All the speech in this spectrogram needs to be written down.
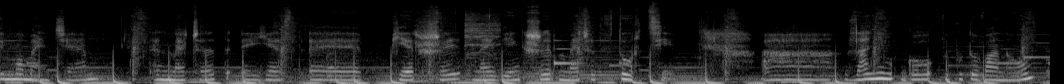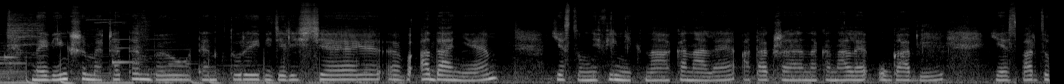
Tym momencie ten meczet jest e, pierwszy, największy meczet w Turcji. A zanim go wybudowano, największym meczetem był ten, który widzieliście w Adanie. Jest u mnie filmik na kanale, a także na kanale Ugabi jest bardzo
